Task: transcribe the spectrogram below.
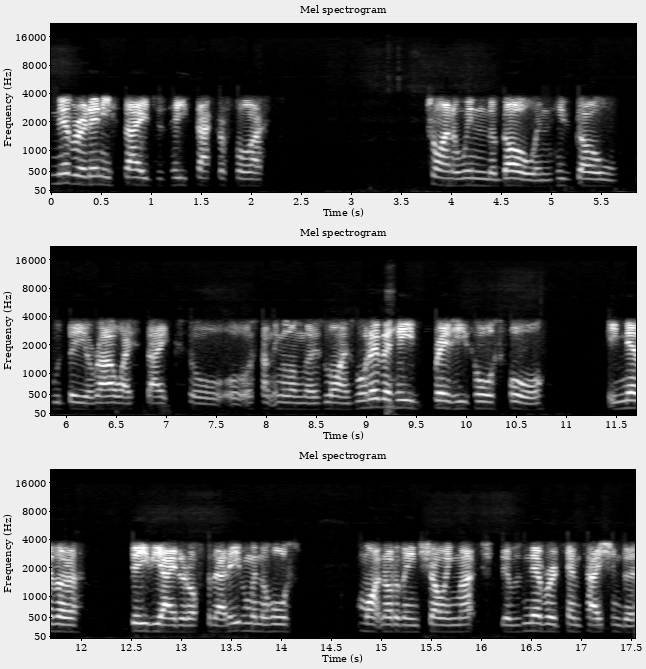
never at any stage has he sacrificed trying to win the goal, and his goal would be a railway stakes or, or something along those lines. Whatever he bred his horse for, he never deviated off of that. Even when the horse might not have been showing much, there was never a temptation to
